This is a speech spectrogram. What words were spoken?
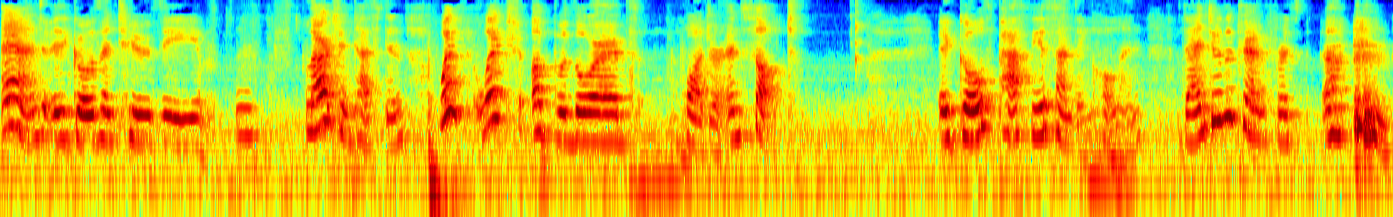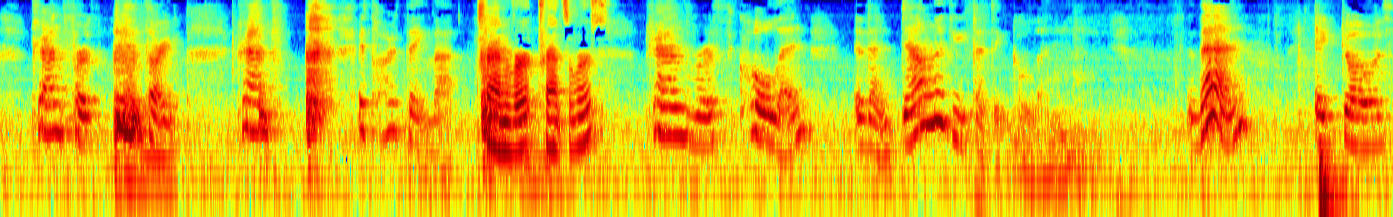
And it goes into the large intestine, which, which absorbs water and salt. It goes past the ascending colon, then to the transverse, um, transverse, sorry, trans, it's hard saying that, Transver- transverse. Transverse colon, and then down the descending colon. Then it goes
